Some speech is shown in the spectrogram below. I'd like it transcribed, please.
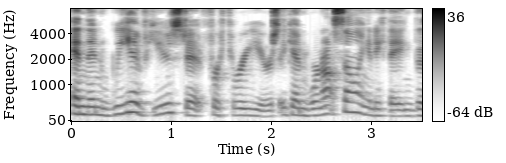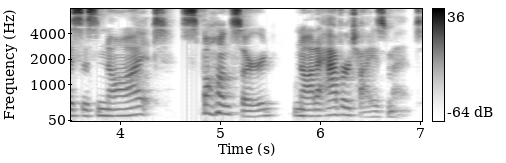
And then we have used it for three years. Again, we're not selling anything. This is not sponsored, not an advertisement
